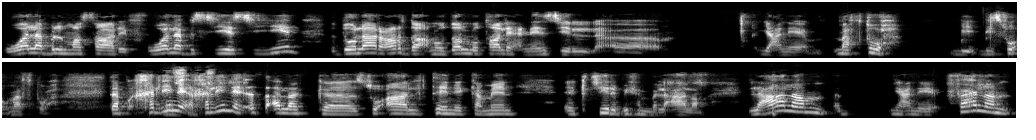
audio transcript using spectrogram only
ولا بالمصارف ولا بالسياسيين الدولار عرضة إنه ضله طالع نازل يعني مفتوح. بسوق مفتوح. طب خليني خليني أسألك سؤال ثاني كمان كثير بهم العالم. العالم يعني فعلا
